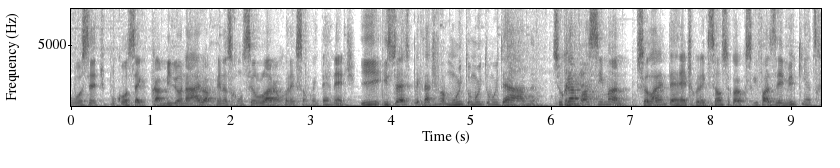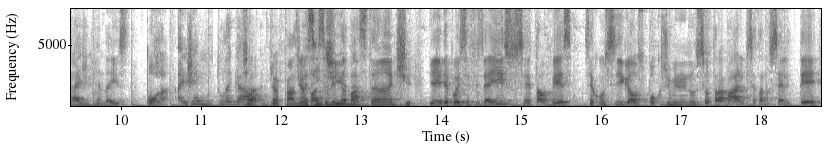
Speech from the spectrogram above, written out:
você, tipo, consegue ficar milionário apenas com o celular e uma conexão com a internet. E isso é a expectativa muito, muito, muito errada. Se o cara É. falar assim, mano, celular, internet, conexão, você vai conseguir fazer 1.500 reais de renda extra. Porra, aí já é muito legal. Já- já faz mais facilita sentido. bastante. E aí depois que você fizer isso, você talvez você consiga aos poucos diminuir no seu trabalho, que você tá no CLT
